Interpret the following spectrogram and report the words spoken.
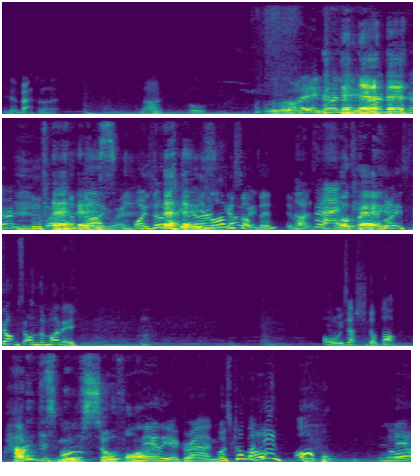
You think back on it? No. Oh. oh let it go, let it go, let it go. Well, Yes. fine, Oh, he's it. He's It's on going. something. Okay. Okay. It stops on the money, Oh, he's actually dubbed up. How did this move oh. so far? nearly a grand. Oh, he's come back oh. in. Oh. Ne-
